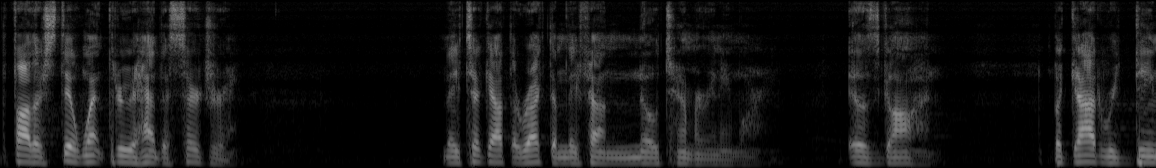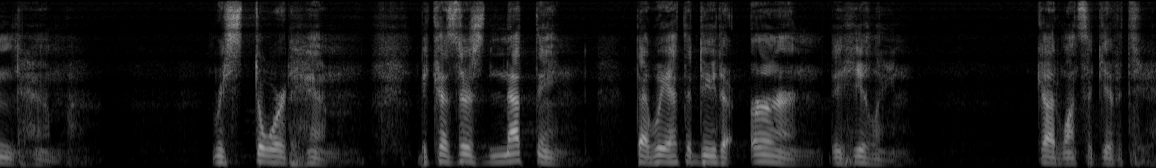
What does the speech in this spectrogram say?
the father still went through and had the surgery. They took out the rectum, they found no tumor anymore. It was gone. But God redeemed him, restored him, because there's nothing that we have to do to earn the healing. God wants to give it to you.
